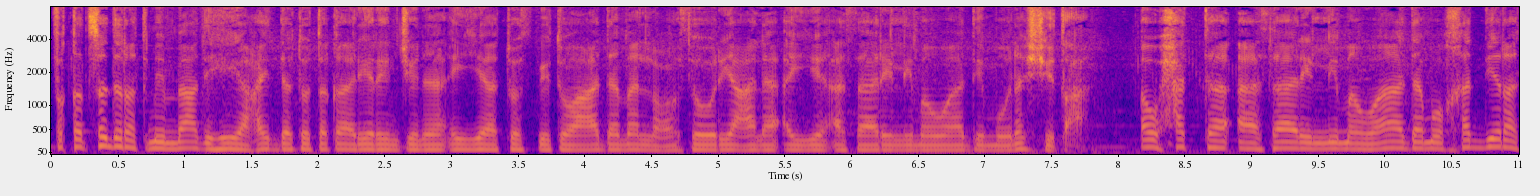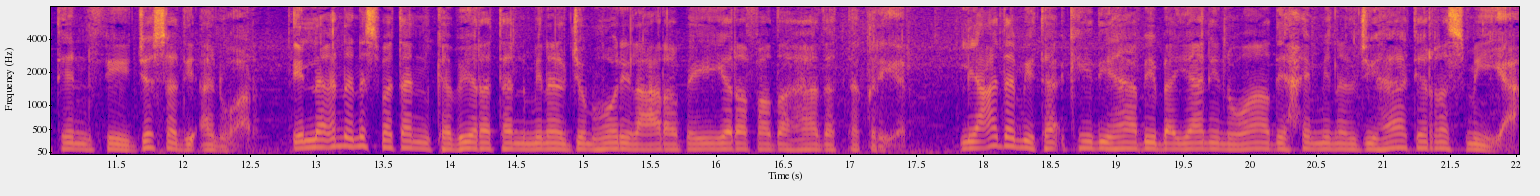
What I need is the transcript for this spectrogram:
فقد صدرت من بعده عدة تقارير جنائية تثبت عدم العثور على أي آثار لمواد منشطة أو حتى آثار لمواد مخدرة في جسد أنور. إلا أن نسبة كبيرة من الجمهور العربي رفض هذا التقرير لعدم تأكيدها ببيان واضح من الجهات الرسمية.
